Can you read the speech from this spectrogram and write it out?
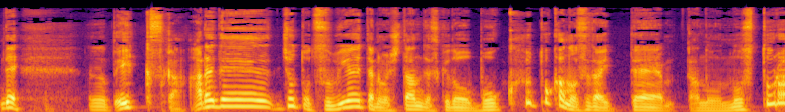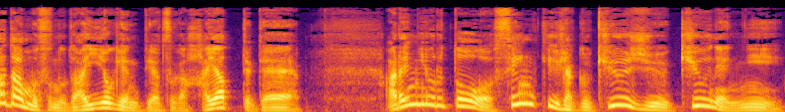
で、X か。あれでちょっとつぶやいたりもしたんですけど、僕とかの世代って、あの、ノストラダムスの大予言ってやつが流行ってて、あれによると、1999年に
